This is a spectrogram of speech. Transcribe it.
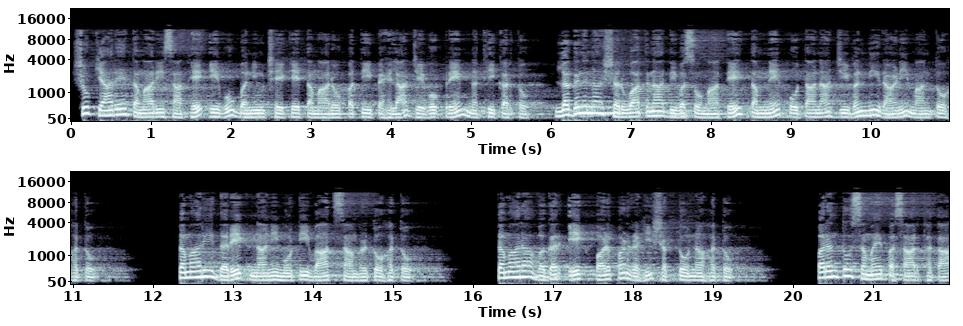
શું ક્યારે તમારી સાથે એવું બન્યું છે કે તમારો પતિ પહેલા જેવો પ્રેમ નથી કરતો? લગ્નના શરૂઆતના દિવસોમાં તે તમને પોતાના જીવનની રાણી માનતો હતો. તમારી દરેક નાની મોટી વાત સાંભળતો હતો. તમારા વગર એક પળ પણ રહી શકતો ન હતો. પરંતુ સમય પસાર થતા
